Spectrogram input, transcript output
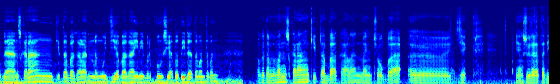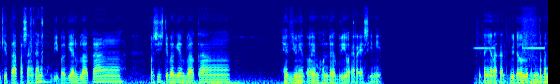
Dan sekarang kita bakalan menguji apakah ini berfungsi atau tidak, teman-teman. Oke, teman-teman, sekarang kita bakalan mencoba uh, jack yang sudah tadi kita pasangkan di bagian belakang persis di bagian belakang head unit OM Honda Brio RS ini. Kita nyalakan terlebih dahulu teman-teman.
